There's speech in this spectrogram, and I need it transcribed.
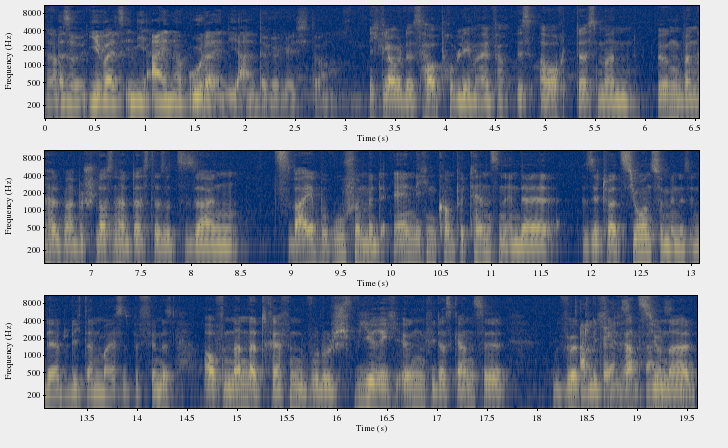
Ja. Also jeweils in die eine oder in die andere Richtung. Ich glaube, das Hauptproblem einfach ist auch, dass man irgendwann halt mal beschlossen hat, dass da sozusagen zwei Berufe mit ähnlichen Kompetenzen in der Situation zumindest, in der du dich dann meistens befindest, aufeinandertreffen, wo du schwierig irgendwie das Ganze wirklich Abgrenzen rational kannst, ne?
